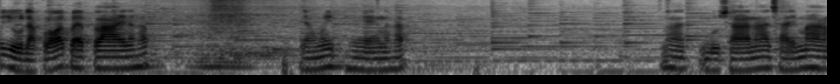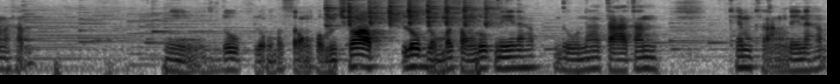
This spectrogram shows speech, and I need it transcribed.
ก็อยู่หลักร้อยปลายๆนะครับ ยังไม่แพงนะครับน่าบูชาน่าใช้มากนะครับ นี่รูปหลวงพ่อสงฆ์ผมชอบรูปหลวงพ่อสงฆ์รูปนี้นะครับ ดูหน้าตาท่านเข้มขลังเลยนะครับ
